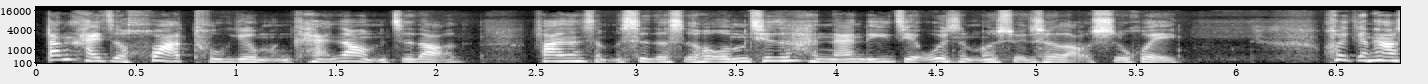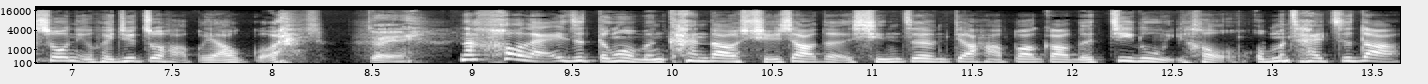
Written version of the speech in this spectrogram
当孩子画图给我们看，让我们知道发生什么事的时候，我们其实很难理解为什么水车老师会会跟他说：“你回去做好，不要管。”对。那后来一直等我们看到学校的行政调查报告的记录以后，我们才知道，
